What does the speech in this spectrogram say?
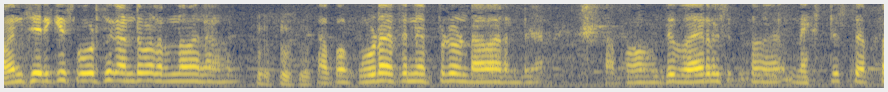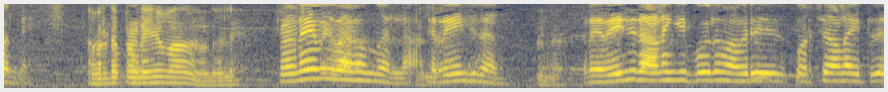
അവൻ ശരിക്കും സ്പോർട്സ് കണ്ടു വളർന്നവനാണ്. അപ്പൊ കൂടെ തന്നെ എപ്പോഴും ഉണ്ടാവാറുണ്ട്. അപ്പൊ ഇത് വേറൊരു നെക്സ്റ്റ് സ്റ്റെപ്പ് അല്ലേ? അവരുടെ പ്രണയഭാഗമാണ് അല്ലേ? പ്രണയ വിവാഹമൊന്നുമല്ല ആണ് അറേഞ്ച്ഡ് ആണെങ്കിൽ പോലും അവർ കുറച്ചു നാളായിട്ട്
